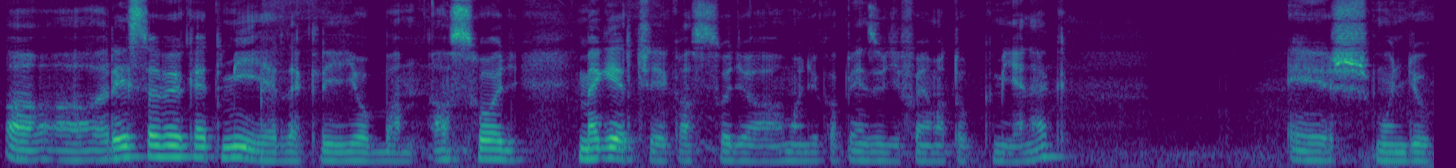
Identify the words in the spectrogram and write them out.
a, a résztvevőket mi érdekli jobban? Az, hogy megértsék azt, hogy a, mondjuk a pénzügyi folyamatok milyenek, és mondjuk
